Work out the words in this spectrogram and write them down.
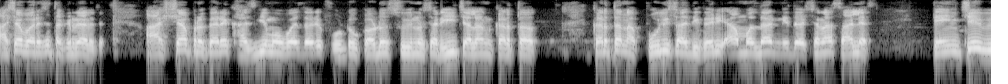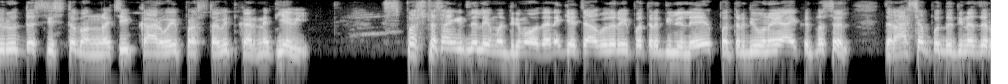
अशा बऱ्याचशा तक्रारी आल्या होत्या. अशा प्रकारे खाजगी मोबाईलद्वारे फोटो काढून सोयीनुसार ई चलन करतात. करताना पोलीस अधिकारी अंमलदार निदर्शनास आल्यास त्यांचे विरुद्ध शिस्तभंगाची कारवाई प्रस्तावित करण्यात यावी. स्पष्ट सांगितलेलं आहे मंत्री महोदयाने की याच्या अगोदरही पत्र दिलेलं आहे. पत्र देऊनही ऐकत नसेल तर अशा पद्धतीनं जर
